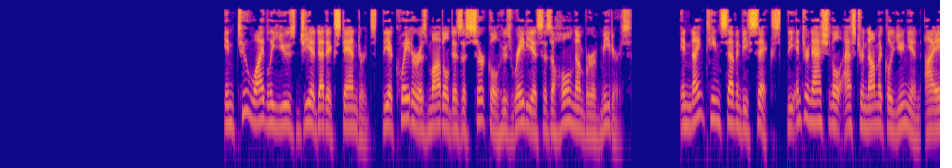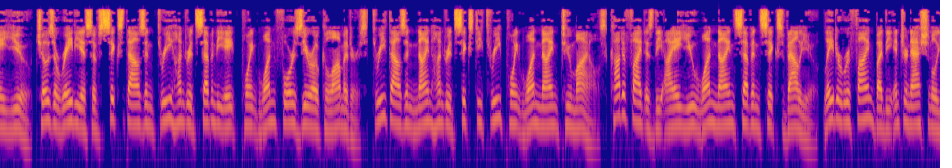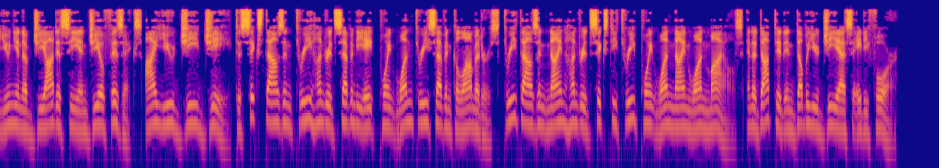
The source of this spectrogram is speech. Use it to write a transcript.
In two widely used geodetic standards, the equator is modeled as a circle whose radius is a whole number of meters. In 1976, the International Astronomical Union (IAU) chose a radius of 6378.140 kilometers, 3963.192 miles, codified as the IAU 1976 value, later refined by the International Union of Geodesy and Geophysics (IUGG) to 6378.137 kilometers, 3963.191 miles, and adopted in in WGS 84.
